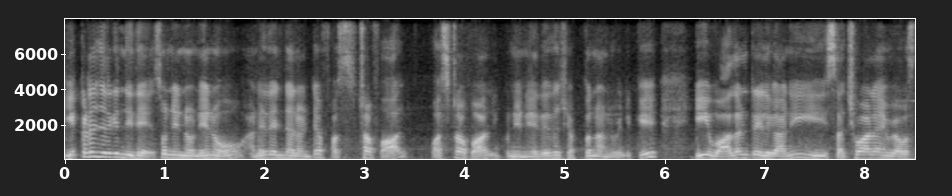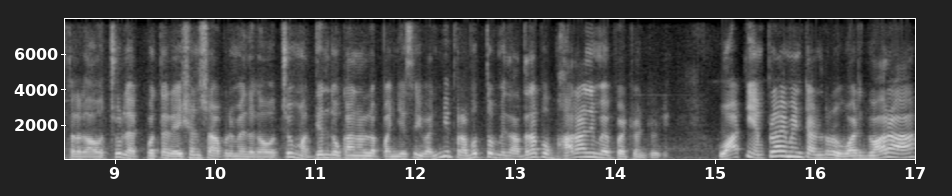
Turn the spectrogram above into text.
ఇక్కడే జరిగింది ఇదే. సో నేను నేను అనేది ఏంటంటే first of all first of all ఇప్పుడు నేను ఏదైతే చెప్తున్నాను వీళ్ళకి ఈ వాలంటీర్లు కానీ ఈ సచివాలయం వ్యవస్థలు కావచ్చు లేకపోతే రేషన్ షాపుల మీద కావచ్చు మద్యం దుకాణాల్లో పనిచేసి ఇవన్నీ ప్రభుత్వం మీద అదనపు భారాన్ని మేపేటువంటివి వాటిని ఎంప్లాయ్మెంట్ అంటారు. వాటి ద్వారా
